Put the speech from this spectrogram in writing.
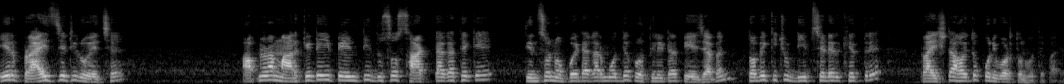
এর প্রাইস যেটি রয়েছে, আপনারা মার্কেটে এই পেনটি দুশো ষাট টাকা থেকে তিনশো নব্বই টাকার মধ্যে প্রতি লিটার পেয়ে যাবেন। তবে কিছু ডিপ শেডের ক্ষেত্রে প্রাইসটা হয়তো পরিবর্তন হতে পারে।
